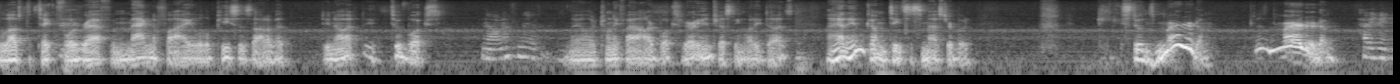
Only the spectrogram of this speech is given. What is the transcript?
who loves to take a photograph and magnify little pieces out of it. Do you know it? He- Two books. No, I'm not familiar with it. Well, they're twenty-five dollar books. Very interesting what he does. I had him come and teach the semester, but students murdered him. Just murdered him. How do you mean?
